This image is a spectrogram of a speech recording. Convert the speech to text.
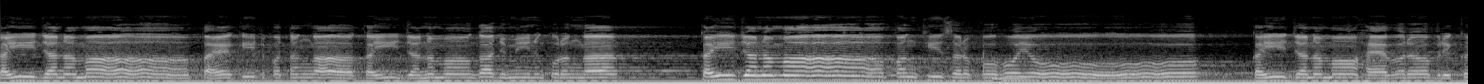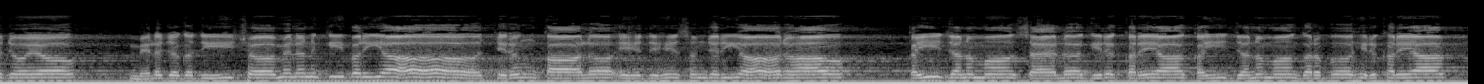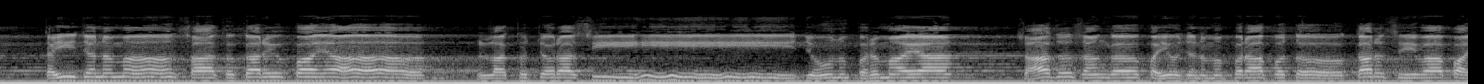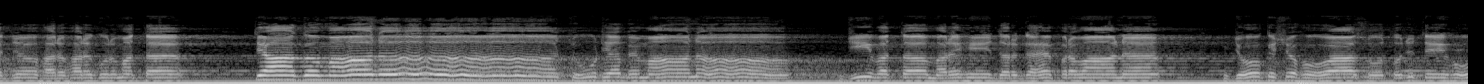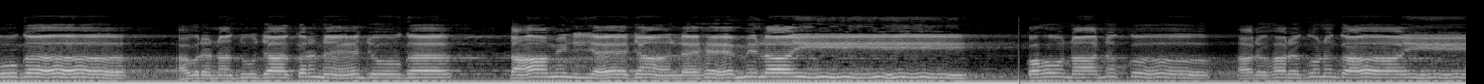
ਕਈ ਜਨਮ ਭੈ ਕੀਟ ਪਤੰਗਾ, ਕਈ ਜਨਮ ਗਜ਼ਮੀਨ ਕੁਰੰਗਾ। ਕਈ ਜਨਮ ਪੰਖੀ ਸਰਪ ਹੋਇਓ, ਕਈ ਜਨਮ ਹੈਵਰ ਬ੍ਰਿਖ ਜੋਇਓ। ਮਿਲ ਜਗਦੀਸ਼, ਮਿਲਨ ਕੀ ਬਰੀਆ, ਚਿਰੰਕਾਲ ਇਹ ਦੇਹ ਸੰਜਰੀਆ ਰਹਾਓ। ਕਈ ਜਨਮ ਸੈਲ ਗਿਰ ਕਰਿਆ, ਕਈ ਜਨਮ ਗਰਭ ਹਿਰ ਕਰਿਆ ਕਈ ਜਨਮ ਸਾਖ ਕਰ ਉਪਾਇਆ ਲੱਖ 84 ਜੋਨ ਪਰਮਾਇਆ। ਸਾਧ ਸੰਗ ਭਇਓ ਜਨਮ ਪ੍ਰਾਪਤ, ਕਰ ਸੇਵਾ ਭਜ ਹਰ ਹਰ ਗੁਰਮਤ। ਤਿਆਗ ਮਾਨ, ਝੂਠ ਅਭਿਮਾਨ, ਜੀਵਤ ਮਰਹਿ ਦਰਗਹਿ ਪ੍ਰਵਾਨ। ਜੋ ਕਿਛ ਹੋਆ ਸੋ ਤੁਝ ਤੇ ਹੋਗਾ, ਅਵਰ ਨ ਦੂਜਾ ਕਰਨੈ ਜੋਗ, ਤਾ ਮਿਲਿਐ ਜਾਂ ਲਹਿ ਮਿਲਾਈ। ਕਹੋ ਨਾਨਕ, ਹਰ ਹਰ ਗੁਣ ਗਾਈ।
